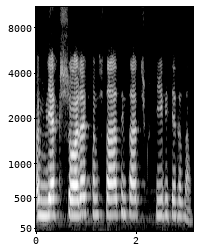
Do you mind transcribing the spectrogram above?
a mulher que chora quando está a tentar discutir e ter razão.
